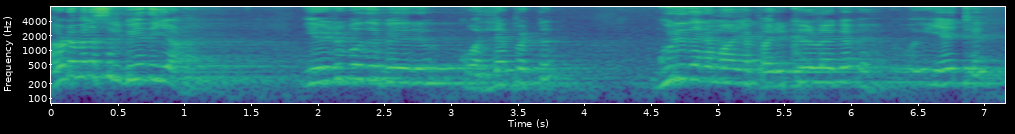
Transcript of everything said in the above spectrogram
അവരുടെ മനസ്സിൽ ഭീതിയാണ്. എഴുപത് പേര് കൊല്ലപ്പെട്ട് ഗുരുതരമായ പരിക്കുകളൊക്കെ ഏറ്റ്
